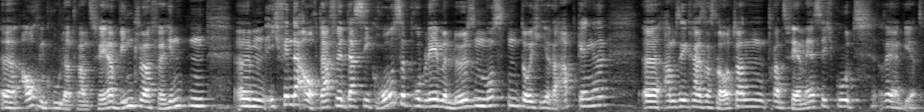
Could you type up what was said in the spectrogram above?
Äh, auch ein cooler Transfer. Winkler für hinten. Ähm, ich finde auch, dafür, dass sie große Probleme lösen mussten durch ihre Abgänge, äh, haben sie Kaiserslautern transfermäßig gut reagiert.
